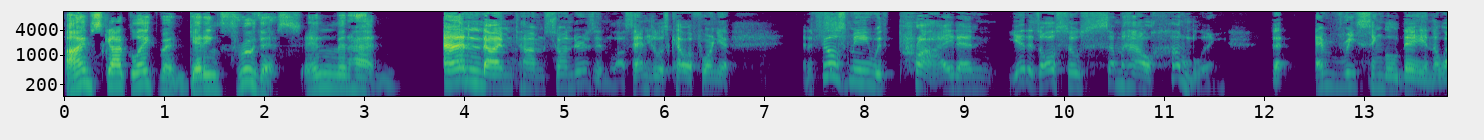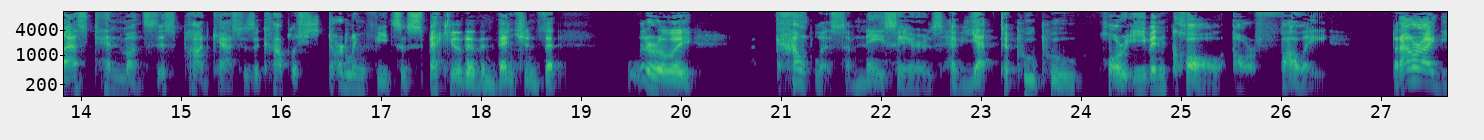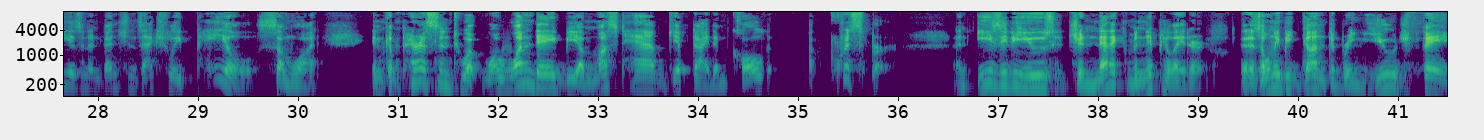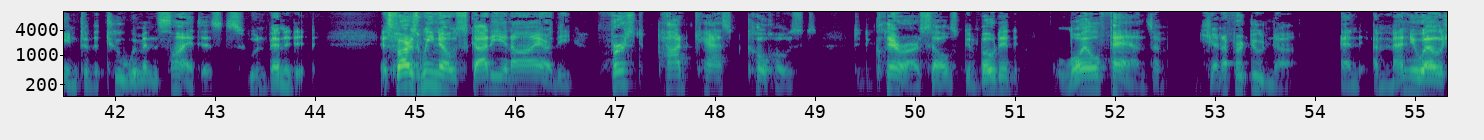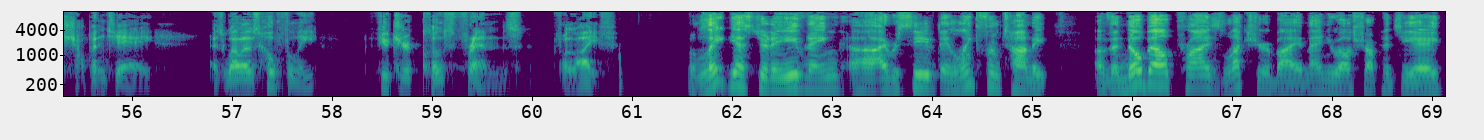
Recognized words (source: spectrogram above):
I'm Scott Blakeman, getting through this in Manhattan. And I'm Tom Saunders in Los Angeles, California. And it fills me with pride and yet is also somehow humbling that every single day in the last 10 months, this podcast has accomplished startling feats of speculative inventions that literally countless of naysayers have yet to poo poo or even call our folly. But our ideas and inventions actually pale somewhat in comparison to what will one day be a must have gift item called a CRISPR, an easy to use genetic manipulator that has only begun to bring huge fame to the two women scientists who invented it. As far as we know, Scotty and I are the first podcast co hosts to declare ourselves devoted, loyal fans of Jennifer Doudna and Emmanuelle Charpentier as well as hopefully future close friends for life. Well, late yesterday evening, uh, I received a link from Tommy of the Nobel Prize lecture by Emmanuelle Charpentier,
